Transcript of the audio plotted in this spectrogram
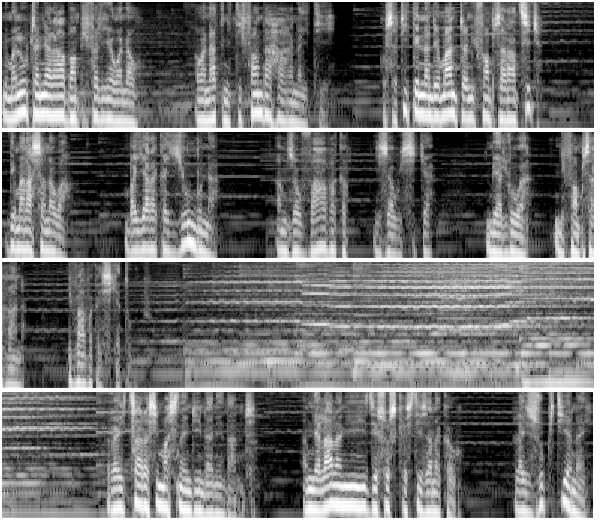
no manolotra ny arahabam-pifaliana ho anao ao anatin'ity fandaharana ity. Koa satria tenin'Andriamanitra no ifampizarantsika dia manasa anao aho mba hiaraka hiombona amin'izao vavaka izao isika mialoha ny fampizarana ny vavaka isika tompoko. Ray tsara sy masina indrindra any an-danitra. Amin'ny alalan'i Jesosy Kristy Zanakao, ilay Zoky tia anay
